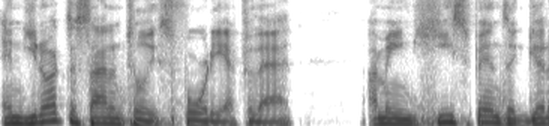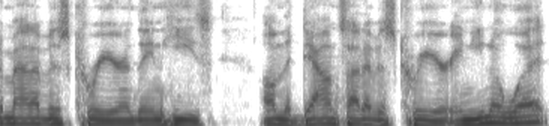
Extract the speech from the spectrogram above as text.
And you don't have to sign him until he's 40 after that. I mean, he spends a good amount of his career and then he's on the downside of his career. And you know what?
